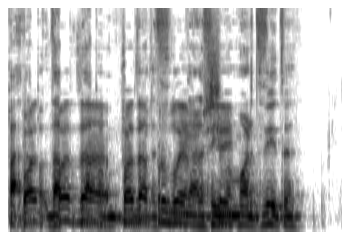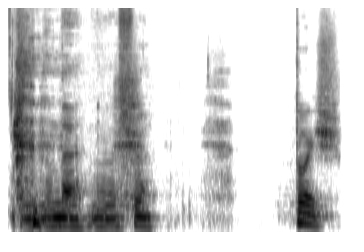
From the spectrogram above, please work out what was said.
pá, pode, dá, pode, dá, dar, dá, pode dar, dar problemas. Dar assim sim. uma mortezita. Não dá, não acho. Pois.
